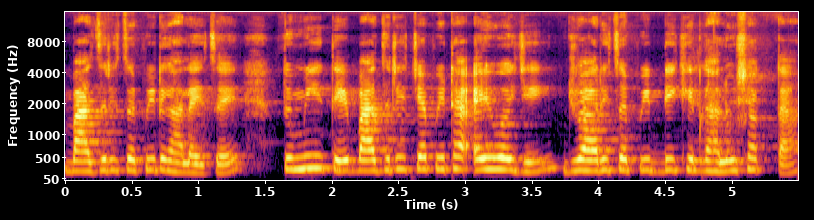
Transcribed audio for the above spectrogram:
बाजरीचं पीठ घालायचं आहे तुम्ही इथे बाजरीच्या पिठाऐवजी ज्वारीचं पीठ देखील घालू शकता.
